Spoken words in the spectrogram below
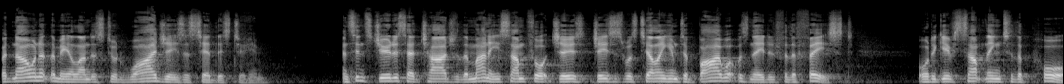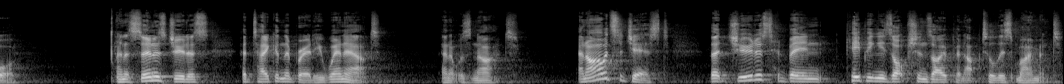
But no one at the meal understood why Jesus said this to him. And since Judas had charge of the money, some thought Jesus was telling him to buy what was needed for the feast or to give something to the poor. And as soon as Judas had taken the bread, he went out, and it was night. And I would suggest that Judas had been keeping his options open up till this moment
